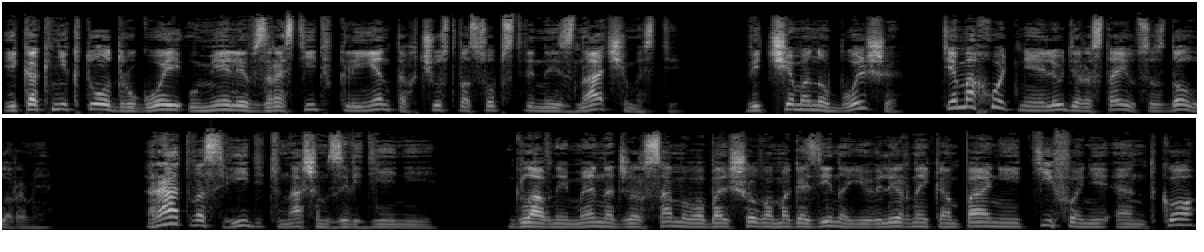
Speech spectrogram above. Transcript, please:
и как никто другой умели взрастить в клиентах чувство собственной значимости. Ведь чем оно больше, тем охотнее люди расстаются с долларами. Рад вас видеть в нашем заведении. Главный менеджер самого большого магазина ювелирной компании Tiffany Co.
